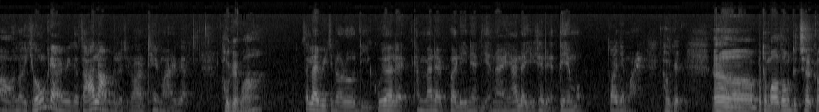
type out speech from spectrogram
အောင်တော့ရုန်းကန်ပြီးကစားလာမယ်လို့ကျွန်တော်ကထင်ပါတယ်ဗျ။ဟုတ်ကဲ့ပါဆက်လက်ပြီးကျွန်တော်တို့ဒီကိုရလက်ခမန်းတဲ့ပတ်လေးနဲ့ဒီအနိုင်ရလက်ရွေးချယ်တဲ့အသင်းပေါ့။တွားကြည့်ပါတယ်ဟုတ်ကဲ့အဲပထမဆုံးတစ်ချက်က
